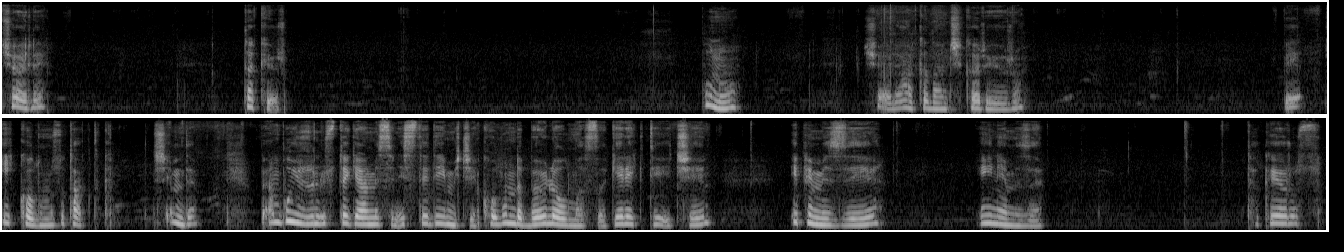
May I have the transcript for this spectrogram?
Şöyle takıyorum. Bunu şöyle arkadan çıkarıyorum. Ve ilk kolumuzu taktık. Şimdi ben bu yüzün üste gelmesini istediğim için kolun da böyle olması gerektiği için ipimizi iğnemize takıyoruz.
